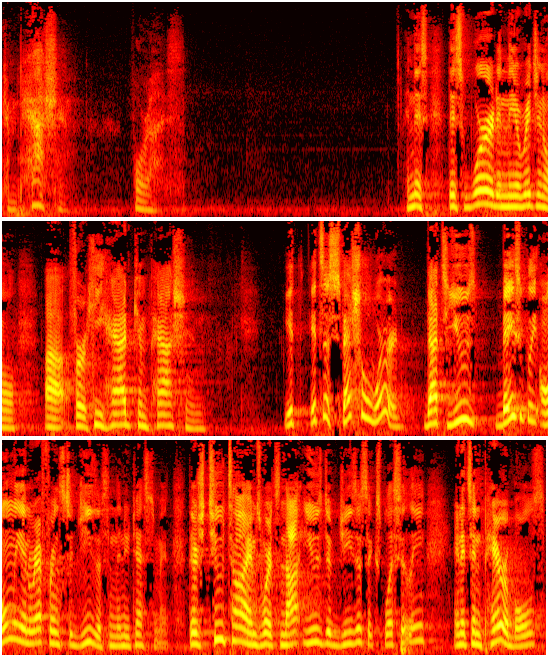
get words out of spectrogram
compassion for us. And this, this word in the original uh, for he had compassion, it, it's a special word that's used basically only in reference to Jesus in the New Testament. There's two times where it's not used of Jesus explicitly, and it's in parables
